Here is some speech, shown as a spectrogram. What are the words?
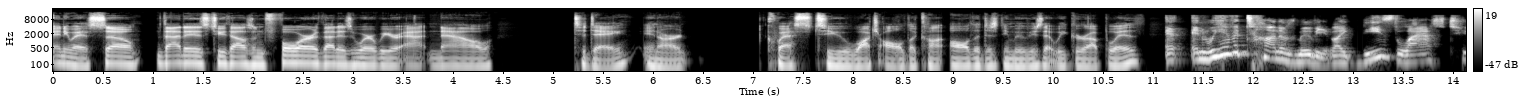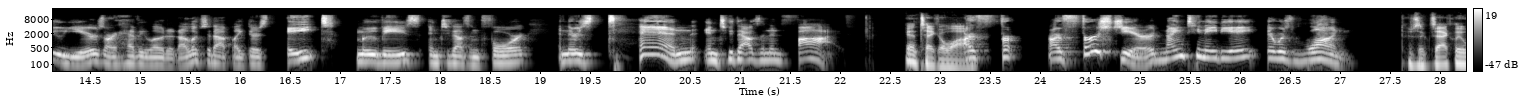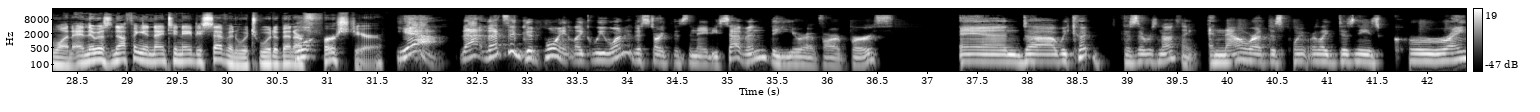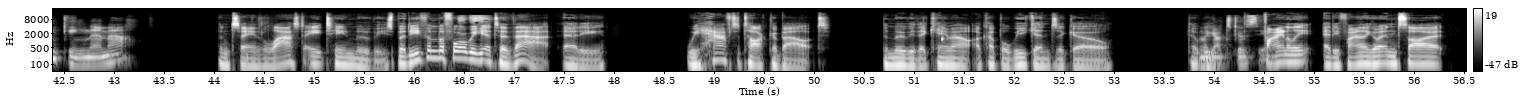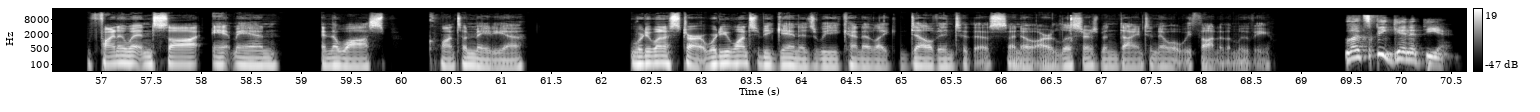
anyways, so that is 2004. That is where we are at now today in our quest to watch all the con- all the Disney movies that we grew up with. And, and we have a ton of movie. Like these last two years are heavy loaded. I looked it up. Like there's eight movies in 2004, and there's 10 in 2005. Gonna take a while. Our fir- our first year, 1988, there was one. There's exactly one, and there was nothing in 1987, which would have been our first year. Yeah, that that's a good point. Like we wanted to start this in 87, the year of our birth, and uh, we couldn't because there was nothing. And now we're at this point where like Disney's cranking them out. Insane. The last 18 movies, but even before we get to that, Eddie, we have to talk about the movie that came out a couple weekends ago that we we got to go see. it. finally Eddie finally went and saw it. We finally went and saw Ant Man and the Wasp: Quantumania. Where do you want to start? Where do you want to begin as we kind of like delve into this? I know our listeners been dying to know what we thought of the movie. Let's begin at the end.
